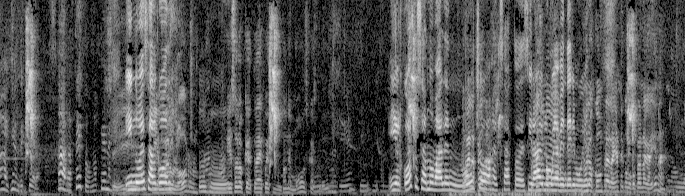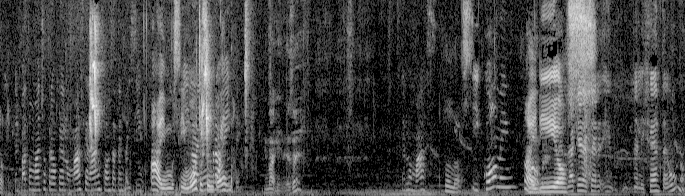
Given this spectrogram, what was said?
Ay, quien te quiera. Ah, ratito, no tiene. sí, Y no es y algo el mal de- olor. Eso es lo que atrae pues un montón de moscas. Todo eso. Y el costo, o sea, no valen vale la mucho, ajá, exacto. Decir, Porque ay, eso lo no- voy a vender y me voy No lo compra la gente como comprar una gallina. El pato macho creo que lo más que dan son 75. Ay, sí, Y mucho, hembra, 50. 20. Imagínese. Es lo más. No más. Y comen. Ay, Dios. Ya que ser inteligente uno.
